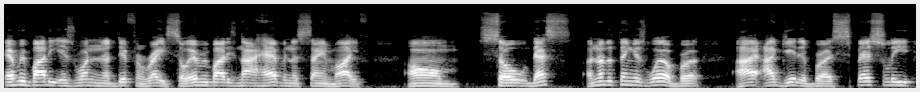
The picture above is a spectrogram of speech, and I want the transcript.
everybody is running a different race, so everybody's not having the same life. Um, so that's another thing as well, bro. I I get it, bro. Especially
